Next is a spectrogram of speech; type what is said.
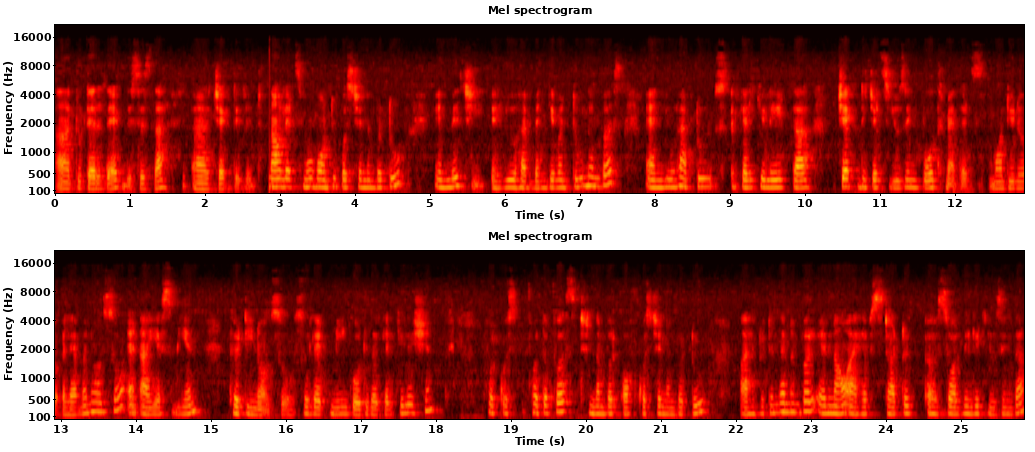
uh, to tell that this is the uh, check digit. Now let's move on to question number 2 in which you have been given two numbers and you have to calculate the check digits using both methods modulo 11 also and ISBN 13 also. So let me go to the calculation. For for the first number of question number 2 I have written the number and now I have started uh, solving it using the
